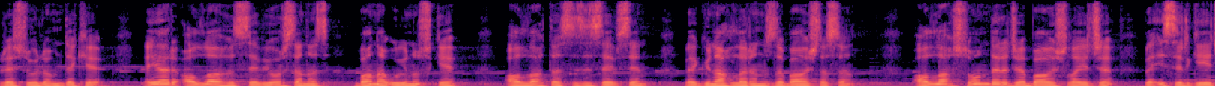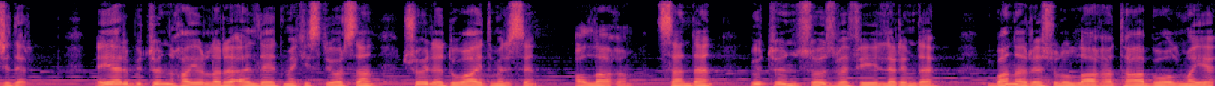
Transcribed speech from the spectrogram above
Resulüm de ki, eğer Allah'ı seviyorsanız bana uyunuz ki, Allah da sizi sevsin ve günahlarınızı bağışlasın. Allah son derece bağışlayıcı ve esirgeyicidir. Eğer bütün hayırları elde etmek istiyorsan şöyle dua etmelisin. Allah'ım senden bütün söz ve fiillerimde bana Resulullah'a tabi olmayı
